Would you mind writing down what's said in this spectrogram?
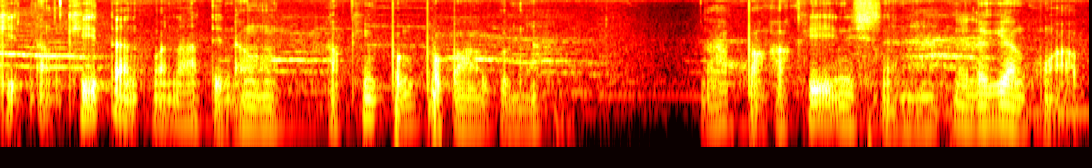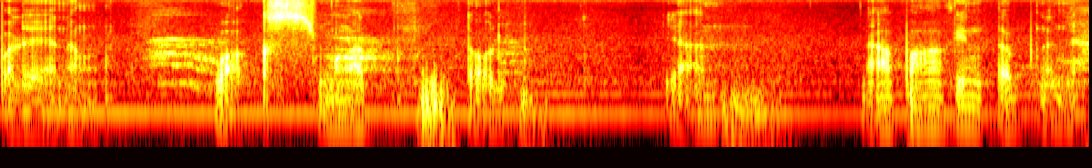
Kitang kita naman natin ang laking pagbabago niya. Napaka napakakinis na niya. Nilagyan ko nga pala yan ng wax mga tol. Yan. Napakakintab na niya.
